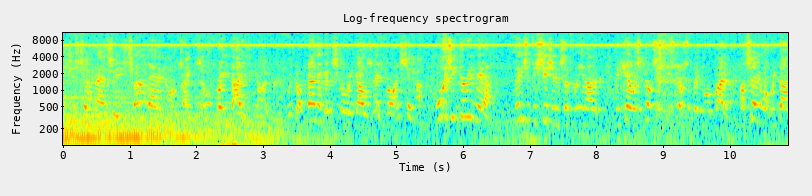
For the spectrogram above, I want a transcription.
He's just turned around, so he's turned down a contract two or three days ago. We've got Flanagan scoring goals left, right, and centre. What is he doing there? These are decisions that, you know, Mikel has got to, he's got to be more brave. I'll tell you what, we've done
